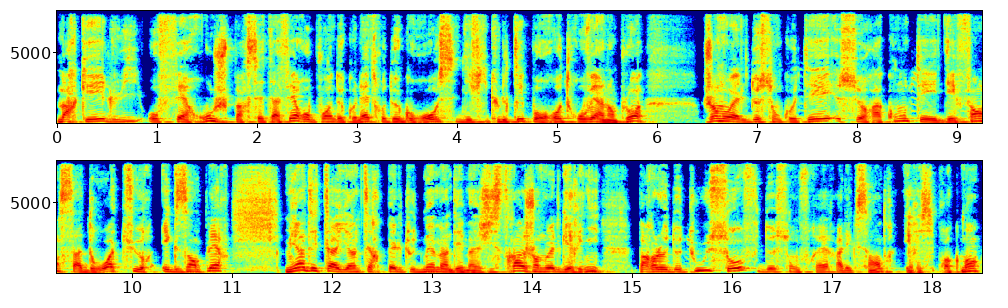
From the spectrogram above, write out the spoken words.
marqué, lui, au fer rouge par cette affaire au point de connaître de grosses difficultés pour retrouver un emploi. Jean-Noël, de son côté, se raconte et défend sa droiture exemplaire. Mais un détail interpelle tout de même un des magistrats. Jean-Noël Guérini parle de tout, sauf de son frère Alexandre, et réciproquement.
